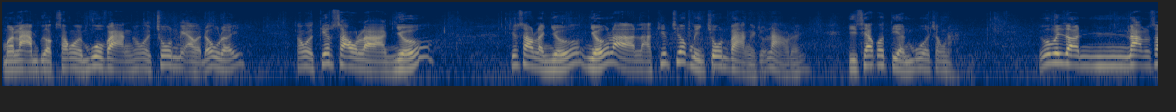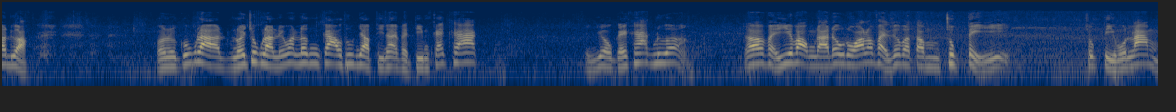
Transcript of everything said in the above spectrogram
mà làm được xong rồi mua vàng xong rồi chôn mẹ ở đâu đấy. Xong rồi kiếp sau là nhớ. Kiếp sau là nhớ nhớ là là kiếp trước mình chôn vàng ở chỗ nào đấy. Thì sẽ có tiền mua trong này. Nhưng bây giờ làm sao được? Còn cũng là nói chung là nếu mà nâng cao thu nhập thì lại phải tìm cách khác. Nhiều cái khác nữa đó, phải hy vọng là đâu đó nó phải rơi vào tầm chục tỷ chục tỷ một năm.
